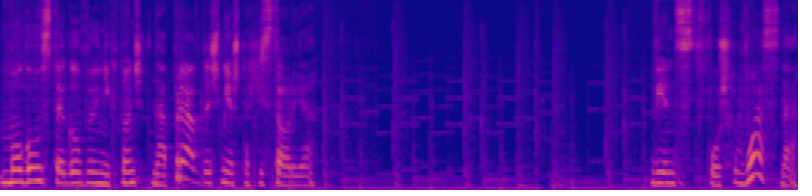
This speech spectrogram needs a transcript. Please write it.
Mogą z tego wyniknąć naprawdę śmieszne historie. Więc stwórz własne.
